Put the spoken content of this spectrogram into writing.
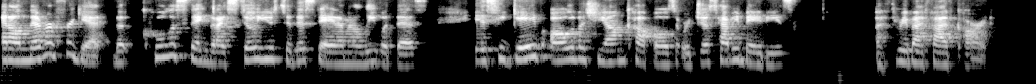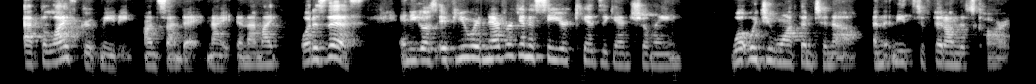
And I'll never forget the coolest thing that I still use to this day, and I'm going to leave with this, is he gave all of us young couples that were just having babies a three by five card at the life group meeting on Sunday night. And I'm like, what is this? And he goes, if you were never going to see your kids again, Shelene, what would you want them to know? And it needs to fit on this card.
